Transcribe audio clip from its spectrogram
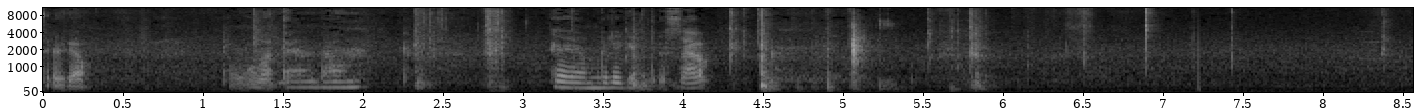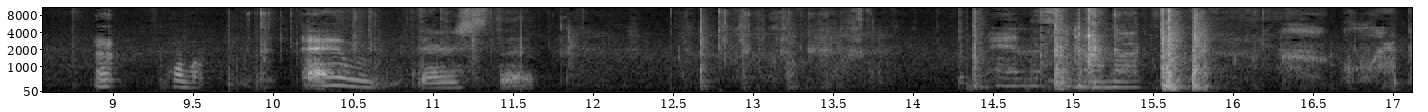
There we go. Don't want that down. Okay, I'm gonna get this out. Hold on. And there's the. And this is not. crap.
